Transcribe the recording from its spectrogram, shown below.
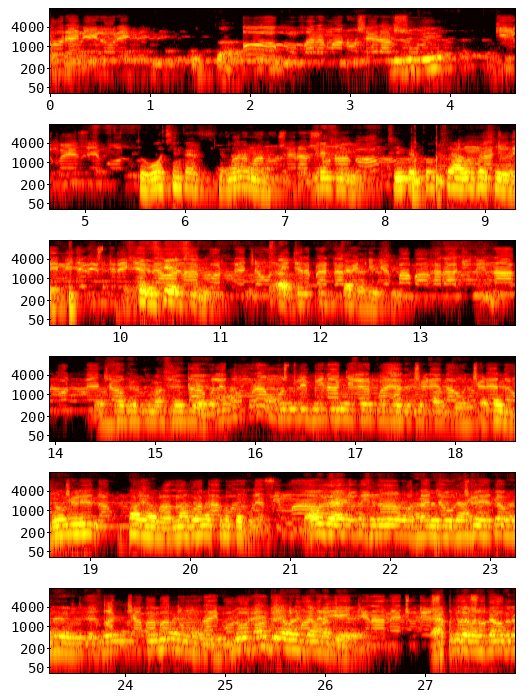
করে নিল রে ও মানুষেরা তো ও চিন্তা চিন্তা করছে আবার বেশি মানে আচ্ছা বাবা তোমরাই বলো রে এই বলে বলে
